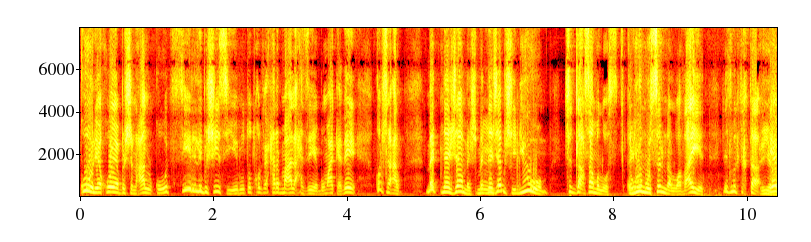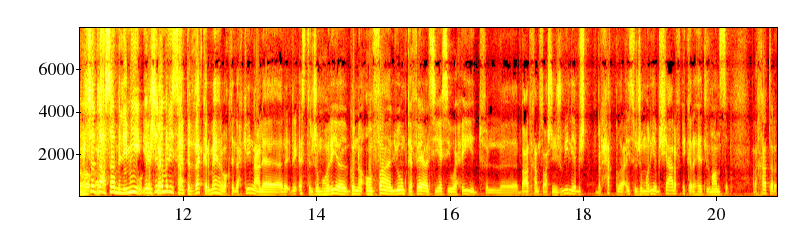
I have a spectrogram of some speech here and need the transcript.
قول يا خويا باش نعلقوا وتصير اللي باش يصير وتدخل في حرب مع الأحزاب ومع كذا قولش نعلق ما تنجمش ما تنجمش اليوم تشد العصا م الوسط. اليوم وصلنا لوضعيه لازمك تختار. يا باش تشد العصا م اليمين يا باش تشد من اليسار. تتذكر ماهر وقت اللي حكينا على رئاسة الجمهورية؟ قلنا enfin اليوم كفاعل سياسي وحيد في بعد 25 جويليا باش بالحق رئيس الجمهورية باش يعرف اكرهات المنصب. على خاطر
